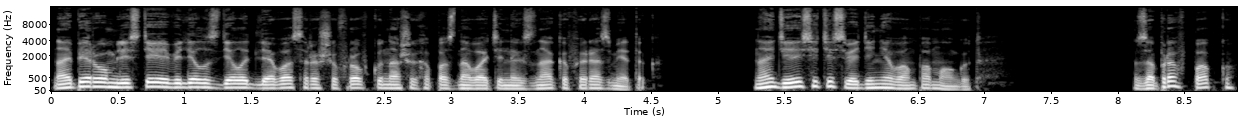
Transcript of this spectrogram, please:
На первом листе я велел сделать для вас расшифровку наших опознавательных знаков и разметок. Надеюсь, эти сведения вам помогут. Забрав папку,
